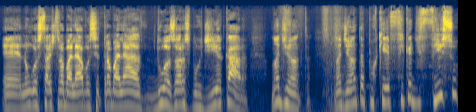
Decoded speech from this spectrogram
é, não gostar de trabalhar, você trabalhar duas horas por dia, cara, não adianta. Não adianta porque fica difícil,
